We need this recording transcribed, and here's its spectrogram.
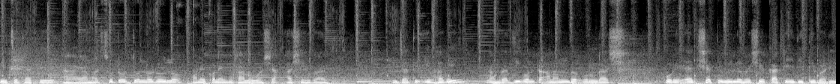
বেঁচে থাকে আর আমার ছোটোর জন্য রইল অনেক অনেক ভালোবাসা, আশীর্বাদ। যাতে এভাবেই আমরা জীবনটা আনন্দ, উল্লাস করে একসাথে মিলেমিশে কাটিয়ে দিতে পারি।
